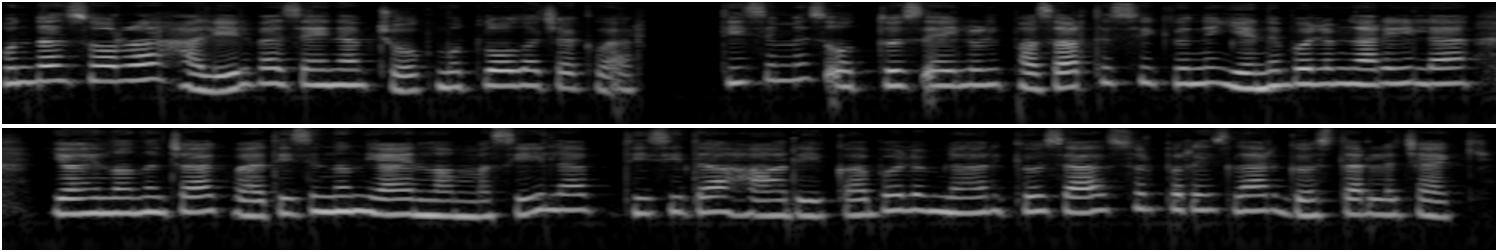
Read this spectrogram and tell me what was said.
Bundan sonra Halil ve Zeynep çok mutlu olacaklar. Dizimiz 30 Eylül pazartesi günü yeni bölümleriyle yayınlanacak ve dizinin yayınlanmasıyla dizide harika bölümler, güzel sürprizler gösterilecek.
